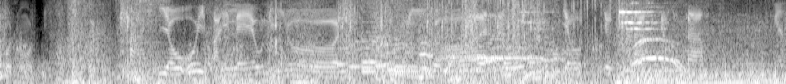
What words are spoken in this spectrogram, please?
โคตรโหดเกียวโอ้ยไปแล้วหนีก่อนหนีก่อนเกียวเกียวติดตามเกียวติดตามเงี้ย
